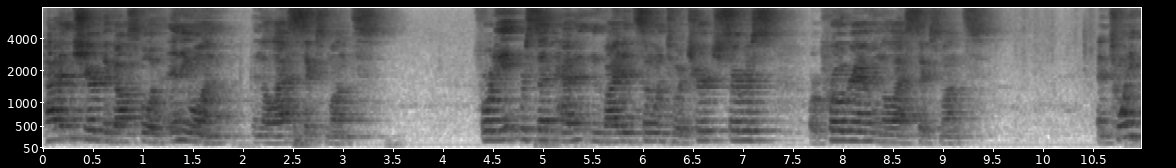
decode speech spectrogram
hadn't shared the gospel with anyone in the last six months. 48% hadn't invited someone to a church service or program in the last six months. And 20%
